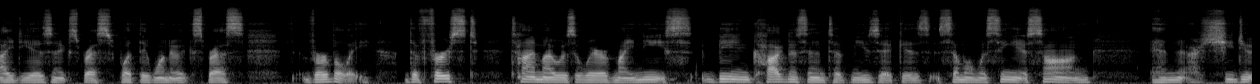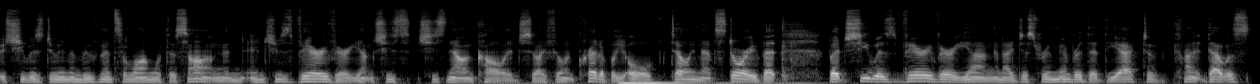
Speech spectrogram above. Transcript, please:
ideas and express what they want to express verbally. The first time I was aware of my niece being cognizant of music is someone was singing a song and she do she was doing the movements along with the song and, and she was very very young. She's she's now in college so i feel incredibly old telling that story but but she was very very young and i just remember that the act of kind of that was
